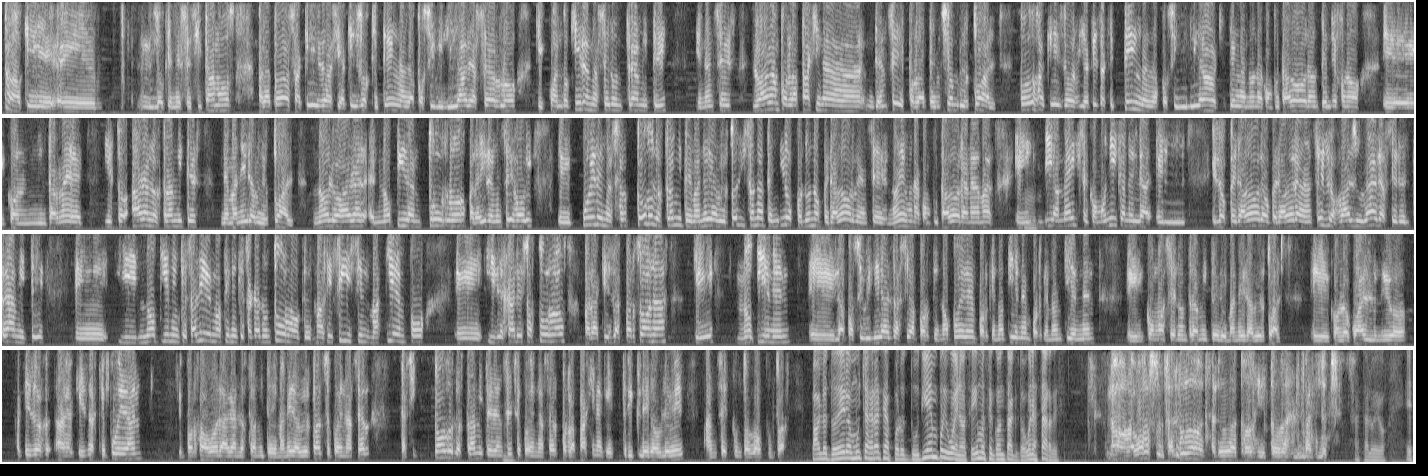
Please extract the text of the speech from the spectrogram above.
No, que eh, lo que necesitamos para todas aquellas y aquellos que tengan la posibilidad de hacerlo, que cuando quieran hacer un trámite en ANSES, lo hagan por la página de ANSES, por la atención virtual todos aquellos y aquellas que tengan la posibilidad, que tengan una computadora, un teléfono eh, con internet, y esto, hagan los trámites de manera virtual, no lo hagan, eh, no pidan turno para ir al CES hoy, eh, pueden hacer todos los trámites de manera virtual y son atendidos por un operador de ANSES, no es una computadora nada más. Mm. Vía mail se comunican, el, el, el operador o operadora de ANSES los va a ayudar a hacer el trámite, eh, y no tienen que salir, no tienen que sacar un turno, que es más difícil, más tiempo, eh, y dejar esos turnos para aquellas personas que no tienen eh, la posibilidad, ya sea porque no pueden, porque no tienen, porque no entienden cómo hacer un trámite de manera virtual. con lo cual, digo, aquellos, aquellas que puedan, que por favor hagan los trámites de manera virtual, se pueden hacer casi todos los trámites de ANSES se pueden hacer por la página que es www.anses.gov.ar. Pablo Todero, muchas gracias por tu tiempo y bueno, seguimos en contacto. Buenas tardes. No, a vos un saludo, un saludo a todos y todas en Bariloche. Hasta luego.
